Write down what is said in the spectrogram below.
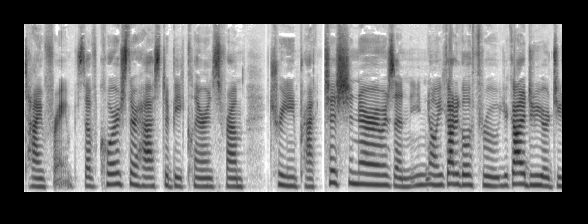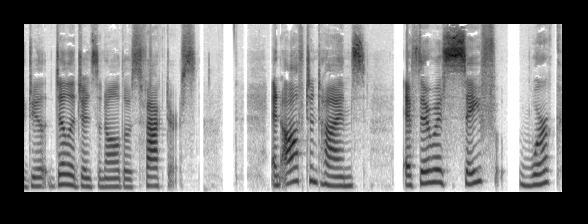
time frame. So of course there has to be clearance from treating practitioners and you know you got to go through you got to do your due diligence and all those factors. And oftentimes if there was safe work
